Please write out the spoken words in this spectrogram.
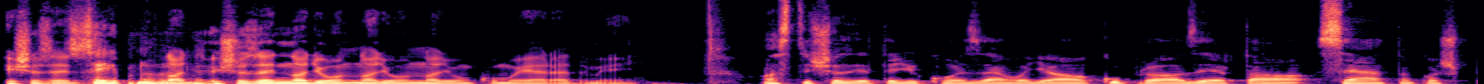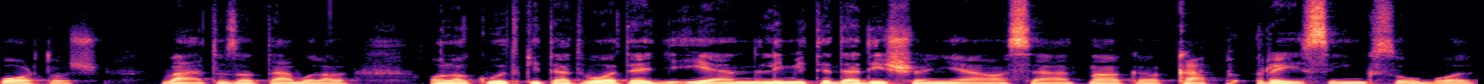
és ez egy, Szép nagy, és ez egy nagyon-nagyon-nagyon komoly eredmény. Azt is azért tegyük hozzá, hogy a Cupra azért a Seatnak a sportos változatából alakult ki, tehát volt egy ilyen limited editionje a Seatnak, a Cup Racing szóból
